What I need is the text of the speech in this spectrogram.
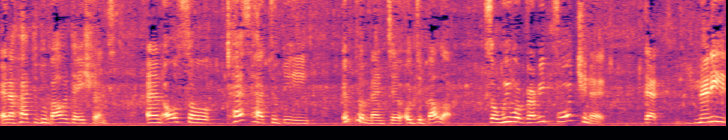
and I had to do validations. And also, tests had to be implemented or developed. So we were very fortunate that many,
